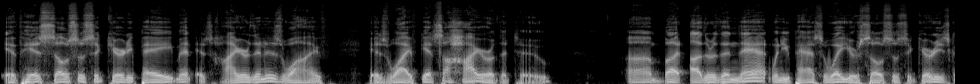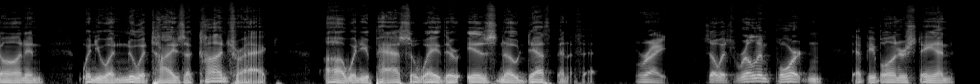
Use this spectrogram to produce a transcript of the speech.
if his Social Security payment is higher than his wife, his wife gets a higher of the two. Um, but other than that, when you pass away, your Social Security's gone. And when you annuitize a contract, uh, when you pass away, there is no death benefit. Right. So it's real important that people understand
